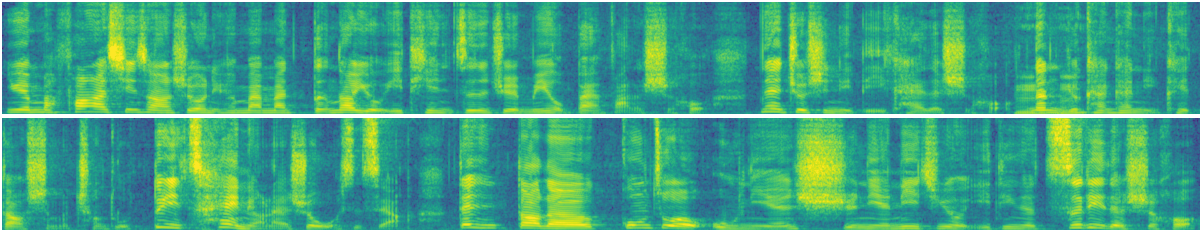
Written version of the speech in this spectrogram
因为放在心上的时候，你会慢慢等到有一天你真的觉得没有办法的时候，那就是你离开的时候。那你就看看你可以到什么程度。对菜鸟来说，我是这样。但是到了工作五年、十年，你已经有一定的资历的时候。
